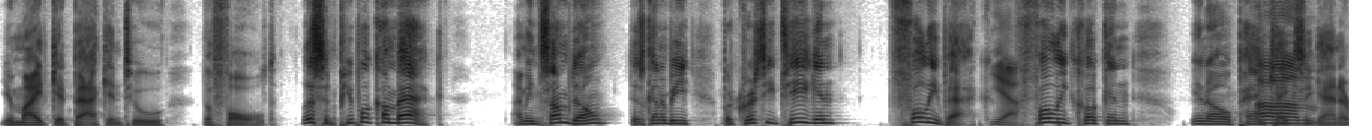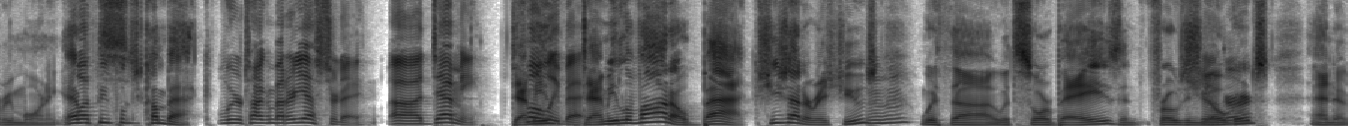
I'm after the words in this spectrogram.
you might get back into the fold. Listen, people come back. I mean, some don't. There's going to be, but Chrissy Teigen, fully back. Yeah. Fully cooking, you know, pancakes Um, again every morning. Every let's- people just come back. We were talking about her yesterday. Uh, Demi. Demi, fully back. Demi Lovato back. She's had her issues with uh, with sorbets and frozen Sugar. yogurts and uh,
